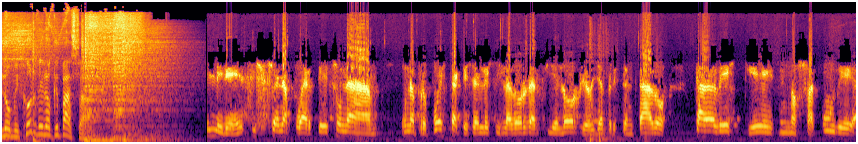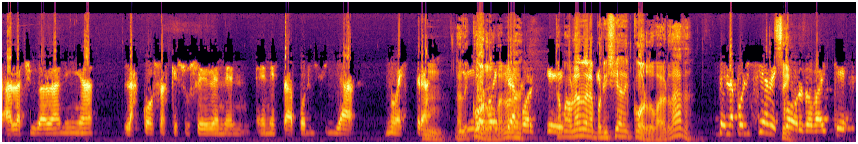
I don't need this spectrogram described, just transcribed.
lo mejor de lo que pasa. Mire, sí suena fuerte, es una, una propuesta que ya el legislador García Elorrio ya ha presentado cada vez que nos sacude a la ciudadanía las cosas que suceden en, en esta policía nuestra. Mm, la de Córdoba, ¿no? La- Estamos hablando de la policía de Córdoba, ¿verdad? de la policía de Sí. Córdoba y que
